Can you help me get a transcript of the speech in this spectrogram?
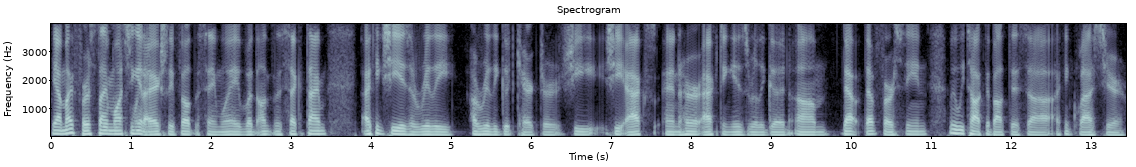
Yeah, my first time watching it, I actually felt the same way. But on the second time, I think she is a really a really good character. She she acts and her acting is really good. Um, that that first scene. I mean, we talked about this. Uh, I think last year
